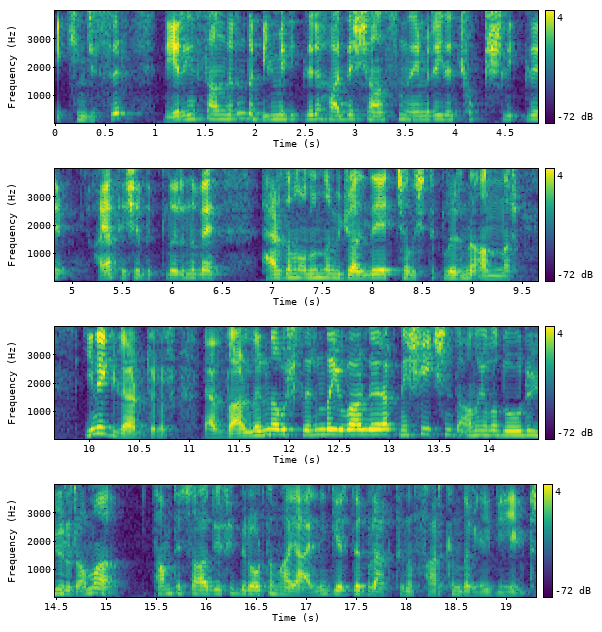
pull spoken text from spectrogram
İkincisi diğer insanların da bilmedikleri halde şansın emriyle çok kişilikli hayat yaşadıklarını ve her zaman onunla mücadeleye çalıştıklarını anlar. Yine güler durur. Ya zarlarını avuçlarında yuvarlayarak neşe içinde ana yola doğru yürür ama tam tesadüfi bir ortam hayalini geride bıraktığının farkında bile değildir.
